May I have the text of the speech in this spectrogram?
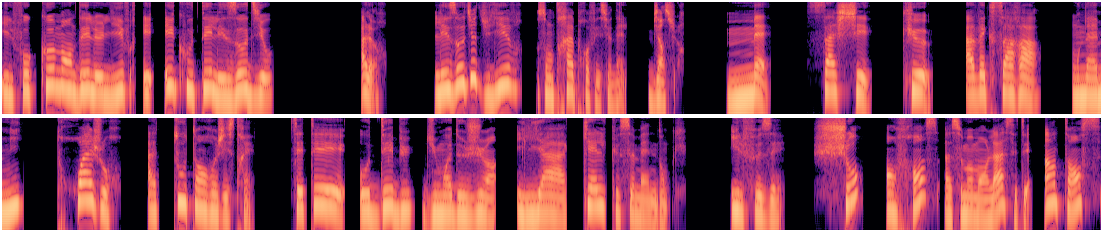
il faut commander le livre et écouter les audios. Alors, les audios du livre sont très professionnels, bien sûr. Mais sachez que avec Sarah, on a mis trois jours à tout enregistrer. C'était au début du mois de juin, il y a quelques semaines donc. Il faisait chaud en France à ce moment-là, c'était intense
